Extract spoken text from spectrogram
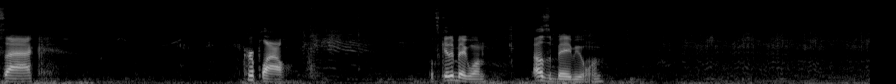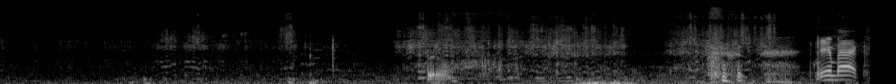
sack. Kerplow. Let's get a big one. That was a baby one. Boom. Came back.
